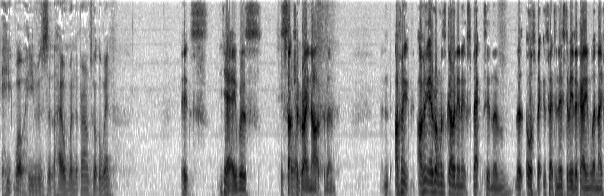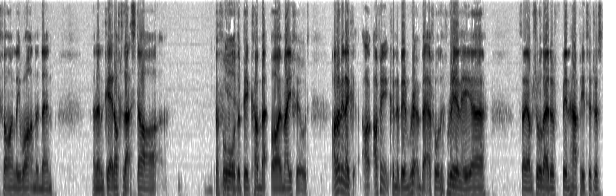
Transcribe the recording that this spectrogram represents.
he well, he was at the helm when the Browns got the win. It's yeah, it was such a great night for them. And I think I think everyone was going in expecting them or expecting this to be the game when they finally won, and then and then getting off to that start before Yeah. the big comeback by Mayfield. I don't think they. I think it couldn't have been written better for them, really. Uh, so I'm sure they'd have been happy to just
